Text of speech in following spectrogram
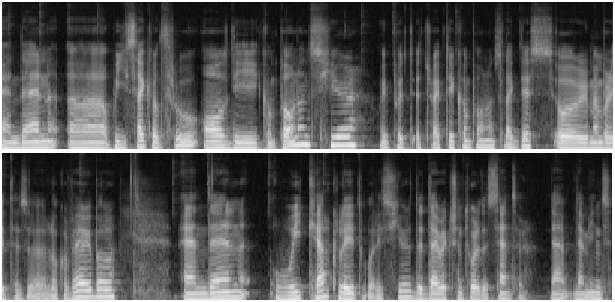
And then uh, we cycle through all the components here. We put attractive components like this or remember it as a local variable. And then we calculate what is here, the direction toward the center. That, that means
